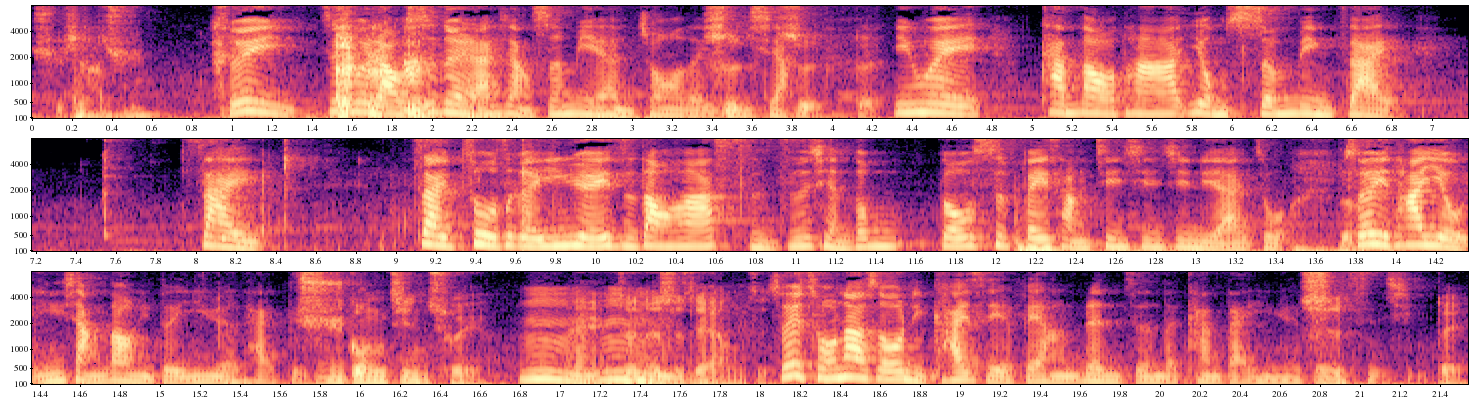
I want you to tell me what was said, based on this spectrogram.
学下去，所以这位老师对你来讲，生命也很重要的影响，是，对，因为看到他用生命在在在做这个音乐，一直到他死之前都都是非常尽心尽力来做，所以他也有影响到你对音乐的态度。鞠躬尽瘁，嗯，哎，真的是这样子，所以从那时候你开始也非常认真的看待音乐这件事情。对，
